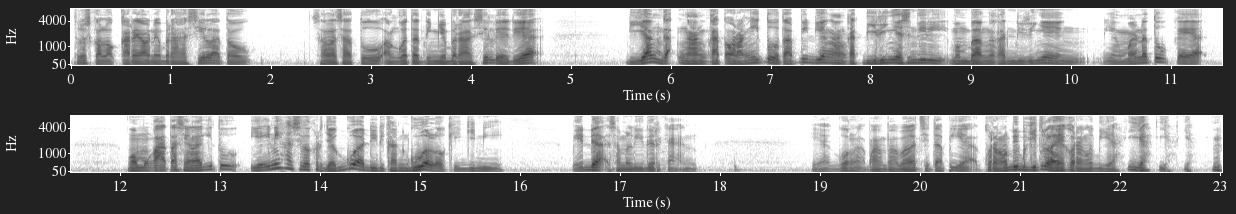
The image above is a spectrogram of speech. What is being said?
terus kalau karyawannya berhasil atau salah satu anggota timnya berhasil ya dia dia nggak ngangkat orang itu tapi dia ngangkat dirinya sendiri membanggakan dirinya yang yang mana tuh kayak ngomong ke atasnya lagi tuh ya ini hasil kerja gua didikan gua loh kayak gini. Beda sama leader kan ya gua nggak paham paham banget sih tapi ya kurang lebih begitulah ya kurang lebih ya. Iya iya iya.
